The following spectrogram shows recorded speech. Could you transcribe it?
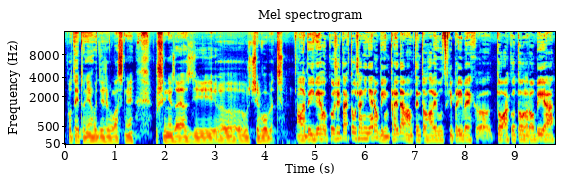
po tejto nehode, že vlastne už si nezajazdí určite vôbec. Ale byť v jeho koži, tak to už ani nerobím. Predávam tento hollywoodský príbeh, to, ako to on robí a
